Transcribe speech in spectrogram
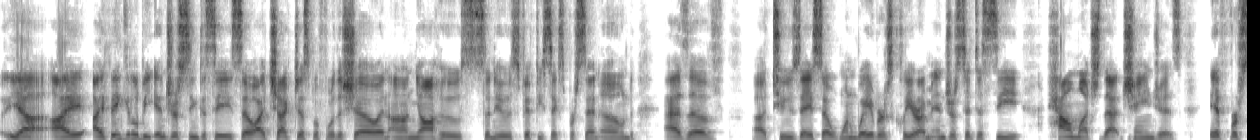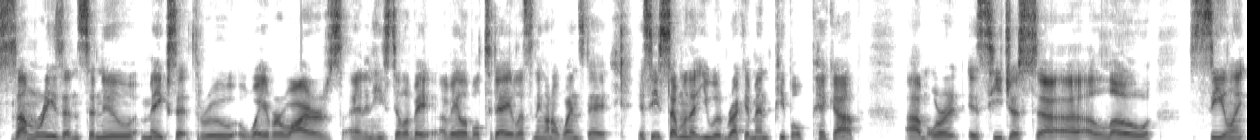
Yeah, I, I think it'll be interesting to see. So I checked just before the show, and on Yahoo, Sanu is 56% owned as of uh, Tuesday. So when waivers clear, I'm interested to see how much that changes. If for some reason Sanu makes it through waiver wires and, and he's still av- available today, listening on a Wednesday, is he someone that you would recommend people pick up, um, or is he just uh, a low ceiling,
